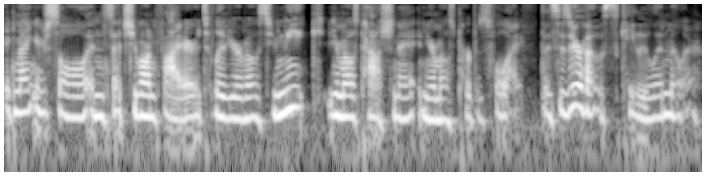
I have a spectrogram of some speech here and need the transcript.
ignite your soul, and set you on fire to live your most unique, your most passionate, and your most purposeful life. This is your host, Kaylee Lynn Miller.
